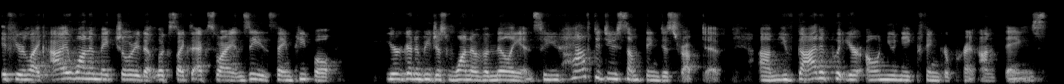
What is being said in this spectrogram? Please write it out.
if you're like, I want to make jewelry that looks like X, Y, and Z, the same people, you're going to be just one of a million. So you have to do something disruptive. Um, you've got to put your own unique fingerprint on things.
